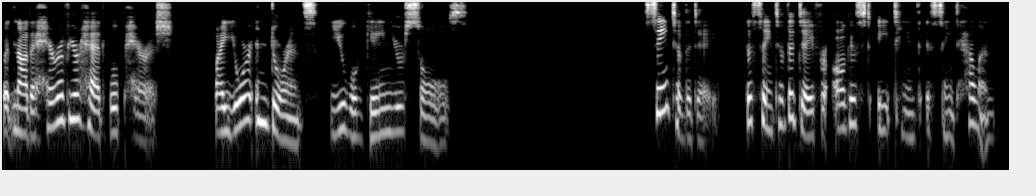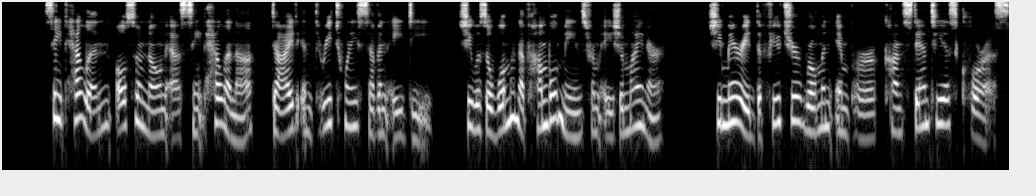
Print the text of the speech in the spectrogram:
but not a hair of your head will perish. By your endurance, you will gain your souls. Saint of the Day. The saint of the day for August 18th is Saint Helen. Saint Helen, also known as Saint Helena, died in 327 AD. She was a woman of humble means from Asia Minor. She married the future Roman Emperor Constantius Chlorus,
